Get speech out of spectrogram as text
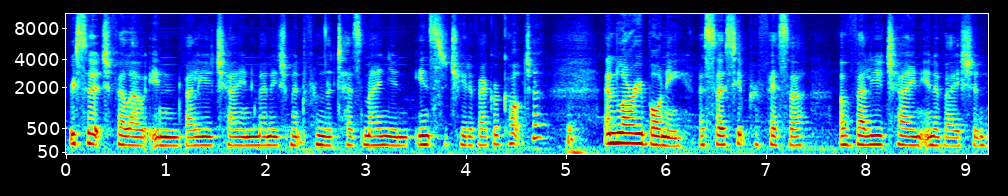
Research Fellow in Value Chain Management from the Tasmanian Institute of Agriculture, and Laurie Bonney, Associate Professor of Value Chain Innovation.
